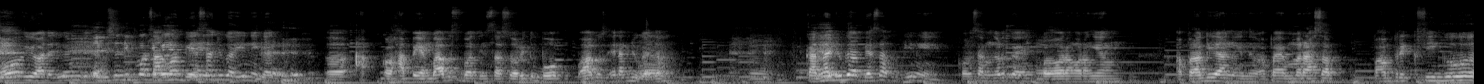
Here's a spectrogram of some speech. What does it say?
oh iya ada juga yang Ya, bisa dipakai sama biasa juga ini kan eh, ha- kalau HP yang bagus buat instastory itu bagus enak juga Nah. tuh Hmm. karena juga biasa begini kalau saya menurut saya kalau orang-orang yang apalagi yang itu apa yang merasa pabrik figur.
